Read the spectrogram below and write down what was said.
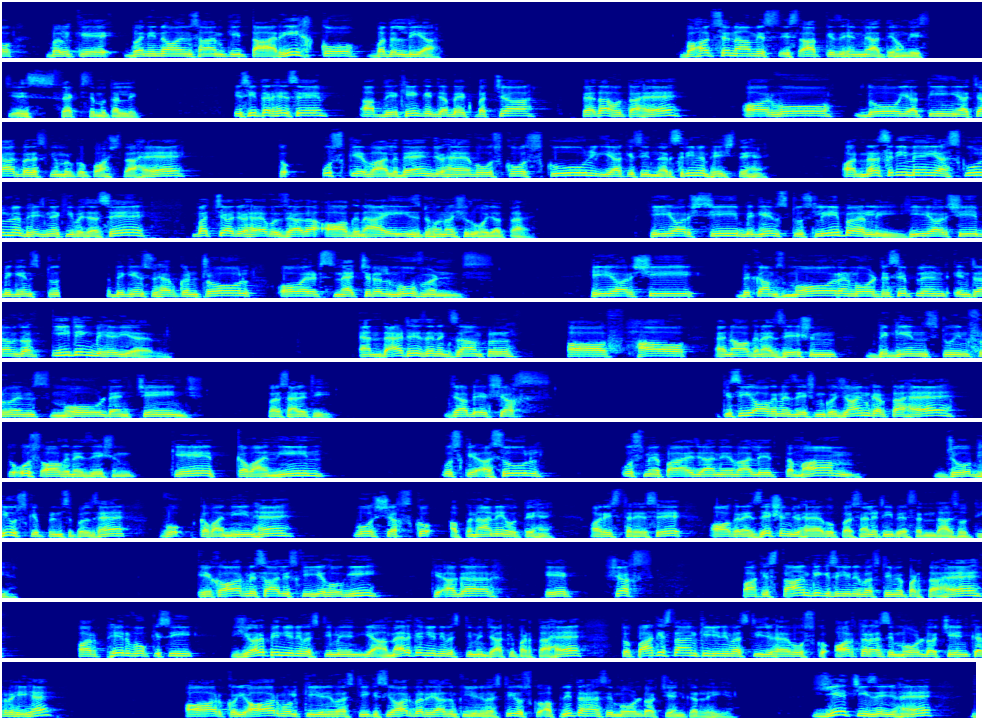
بلکہ بنی نو انسان کی تاریخ کو بدل دیا بہت سے نام اس اس آپ کے ذہن میں آتے ہوں گے اس اس فیکٹ سے متعلق اسی طرح سے آپ دیکھیں کہ جب ایک بچہ پیدا ہوتا ہے اور وہ دو یا تین یا چار برس کی عمر کو پہنچتا ہے تو اس کے والدین جو ہیں وہ اس کو اسکول یا کسی نرسری میں بھیجتے ہیں اور نرسری میں یا اسکول میں بھیجنے کی وجہ سے بچہ جو ہے وہ زیادہ آرگنائزڈ ہونا شروع ہو جاتا ہے he or she begins to sleep early he or she begins to begins to have control over its natural movements he or she becomes more and more disciplined in terms of eating behaviour and that is an example of how an organization begins to influence mould and change personality جب ایک شخص کسی organization کو join کرتا ہے تو اس organization کے قوانین اس کے اصول اس میں پائے جانے والے تمام جو بھی اس کے پرنسپلز ہیں وہ قوانین ہیں وہ اس شخص کو اپنانے ہوتے ہیں اور اس طرح سے آرگنائزیشن جو ہے وہ پرسنالٹی پہ اثر انداز ہوتی ہے ایک اور مثال اس کی یہ ہوگی کہ اگر ایک شخص پاکستان کی کسی یونیورسٹی میں پڑھتا ہے اور پھر وہ کسی یورپین یونیورسٹی میں یا امیرکن یونیورسٹی میں جا کے پڑھتا ہے تو پاکستان کی یونیورسٹی جو ہے وہ اس کو اور طرح سے مولڈ اور چینج کر رہی ہے اور کوئی اور ملک کی یونیورسٹی کسی اور بر اعظم کی یونیورسٹی اس کو اپنی طرح سے مولڈ اور چینج کر رہی ہے یہ چیزیں جو ہیں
